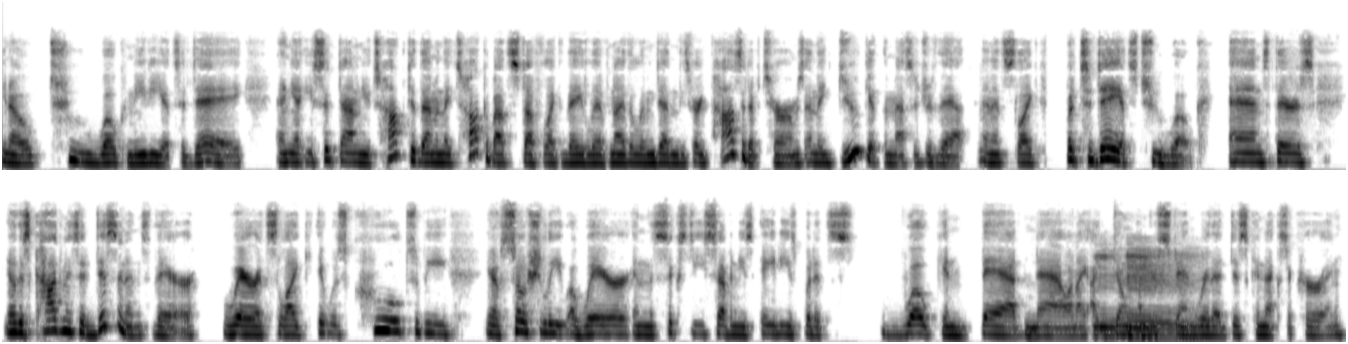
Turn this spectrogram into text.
you know too woke media today and yet you sit down and you talk to them and they talk about stuff like they live neither Living Dead in these very positive terms and they do get the message of that. Mm-hmm. And it's like but today it's too woke. And there's you know this cognitive dissonance there where it's like it was cool to be you know socially aware in the 60s 70s 80s but it's woke and bad now and I, I don't mm-hmm. understand where that disconnect's occurring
